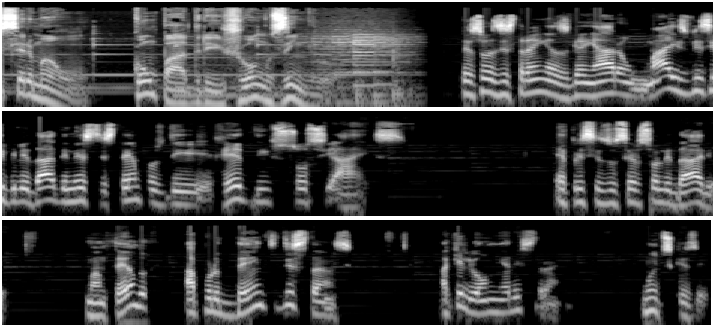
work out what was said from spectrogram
Sermão, Compadre Joãozinho. Pessoas estranhas ganharam mais visibilidade nestes tempos de redes sociais. É preciso ser solidário, mantendo a prudente distância. Aquele homem era estranho, muito esquisito.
